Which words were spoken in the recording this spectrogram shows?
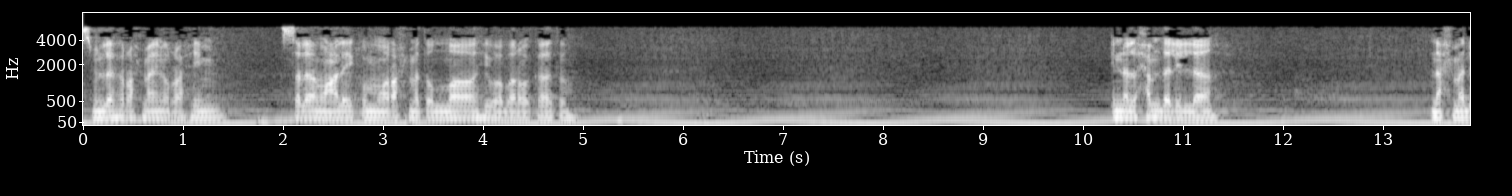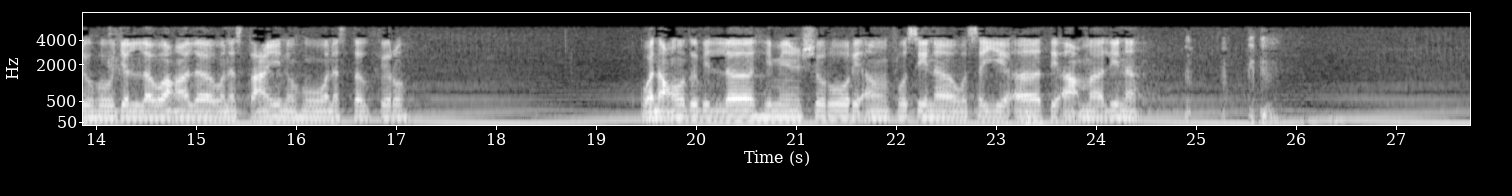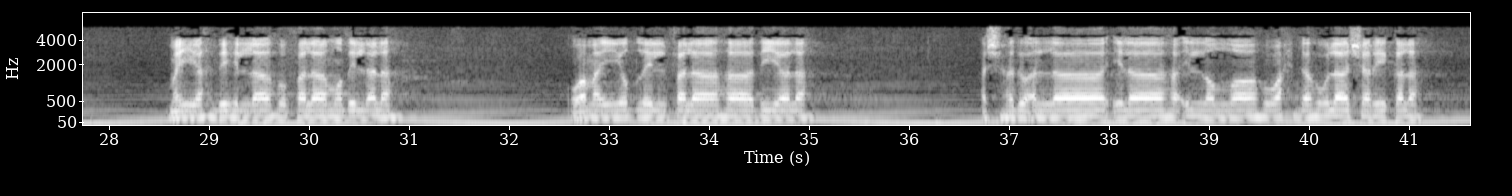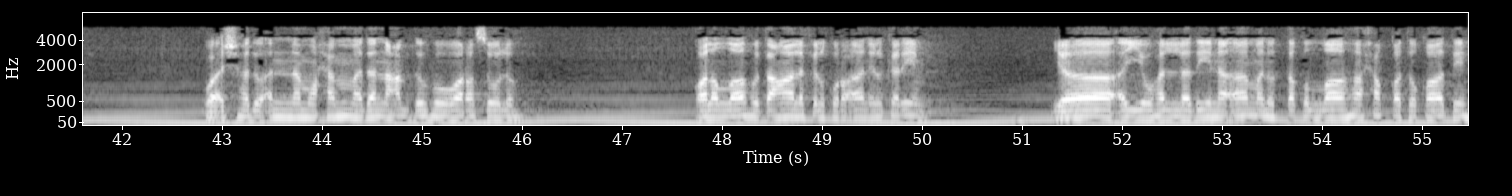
بسم الله الرحمن الرحيم السلام عليكم ورحمة الله وبركاته إن الحمد لله نحمده جل وعلا ونستعينه ونستغفره ونعوذ بالله من شرور أنفسنا وسيئات أعمالنا من يهده الله فلا مضل له ومن يضلل فلا هادي له. أشهد أن لا إله إلا الله وحده لا شريك له وأشهد أن محمدا عبده ورسوله. قال الله تعالى في القرآن الكريم يا أيها الذين آمنوا اتقوا الله حق تقاته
